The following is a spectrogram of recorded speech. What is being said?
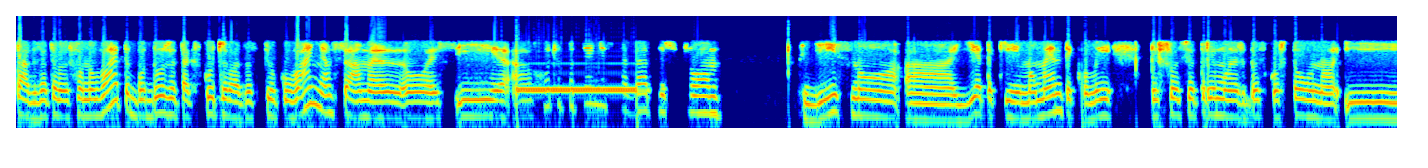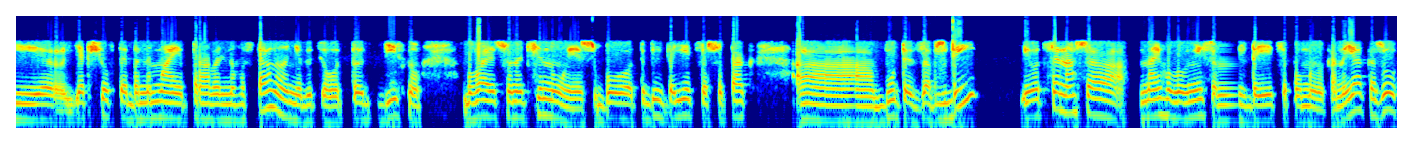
так зателефонувати, бо дуже так скучила за спілкуванням саме ось і е, хочу по темі сказати, що дійсно є такі моменти, коли ти щось отримуєш безкоштовно, і якщо в тебе немає правильного ставлення до цього, то дійсно буває, що не цінуєш, бо тобі здається, що так буде завжди. І оце наша найголовніша, мені здається, помилка. Ну я кажу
